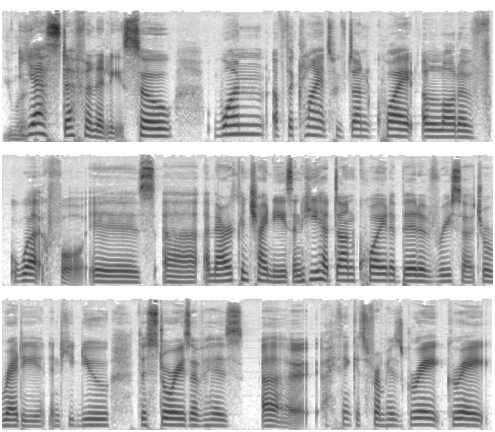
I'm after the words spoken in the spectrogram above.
you might? Yes, definitely. So one of the clients we've done quite a lot of work for is uh, American Chinese, and he had done quite a bit of research already, and he knew the stories of his. Uh, I think it's from his great great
